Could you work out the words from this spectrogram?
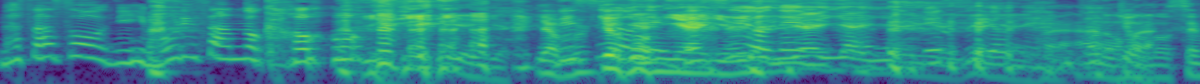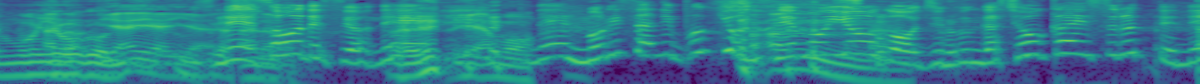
なさそうに森さんの顔を いやいやいやいや。い やですよね。いやいやいやですよね。いやいやいやいやいやですよね。あの仏教の専門用語。いやいやいやねそうですよね。ね森さんに仏教の専門用語を自分が紹介するってね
